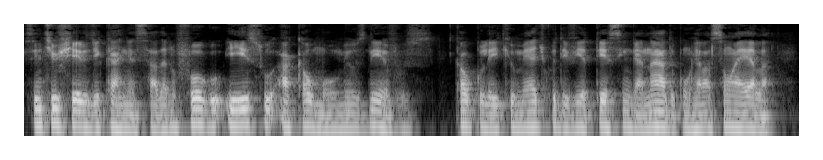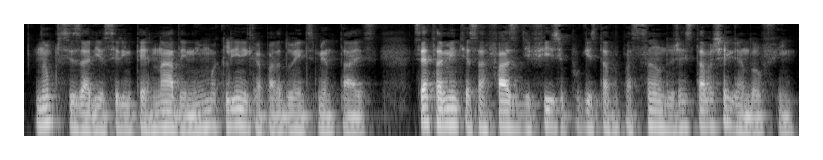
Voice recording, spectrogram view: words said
Senti o cheiro de carne assada no fogo e isso acalmou meus nervos. Calculei que o médico devia ter se enganado com relação a ela. Não precisaria ser internada em nenhuma clínica para doentes mentais. Certamente essa fase difícil por que estava passando já estava chegando ao fim.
